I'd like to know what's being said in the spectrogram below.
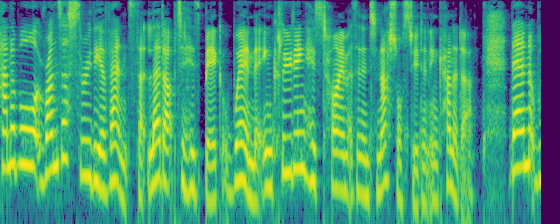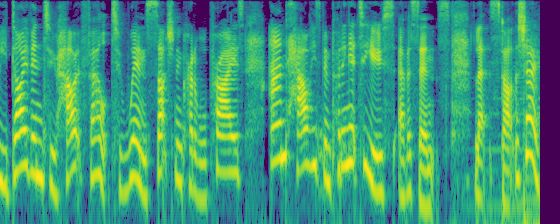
Hannibal runs us through the events that led up to his big win, including his time as an international student in Canada. Then we dive into how it felt to win such an incredible prize and how he's been putting it to use ever since. Let's start the show.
